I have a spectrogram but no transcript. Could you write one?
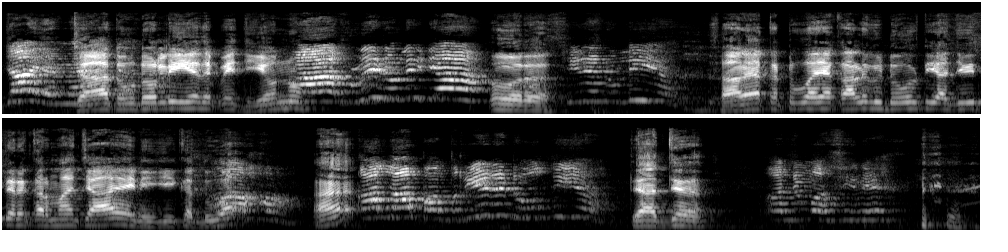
ਜਾ ਯਾਰ ਮੈਂ ਚਾਹ ਤੂੰ ਡੋਲੀ ਹੈ ਤੇ ਭੇਜੀਏ ਉਹਨੂੰ ਆ ਰੁਲੀ ਰੁਲੀ ਜਾ ਹੋਰ ਸੀਨੇ ਰੁਲੀ ਆ ਸਾਲਿਆ ਕਟੂਆ ਜਾਂ ਕੱਲ ਵੀ ਡੋਲਤੀ ਅੱਜ ਵੀ ਤੇਰੇ ਕਰਮਾਂ ਚ ਆਏ ਨਹੀਂ ਕੀ ਕੱਦੂਆ ਆਹਾ ਹੈ ਕੱਲ ਆ ਬੰਦਰੀ ਨੇ ਡੋਲਤੀ ਆ ਤੇ ਅੱਜ ਅੱਜ ਮਾਸੀ ਨੇ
